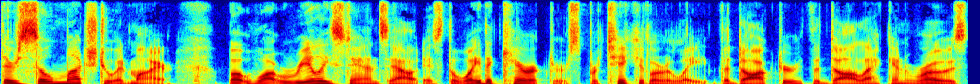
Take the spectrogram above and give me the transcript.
There's so much to admire, but what really stands out is the way the characters, particularly the Doctor, the Dalek, and Rose,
